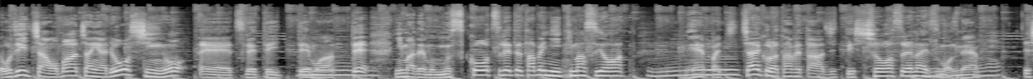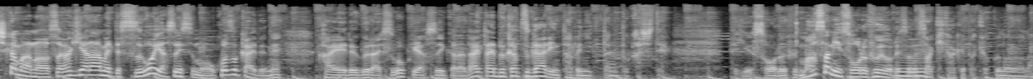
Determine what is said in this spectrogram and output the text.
おじいちゃんおばあちゃんや両親を、えー連れて行ってもらって今でも息子を連れて食べに行きますよ、ね、やっぱりちっちゃい頃食べた味って一生忘れないですもんね。でしかもあのスガキヤラーメンってすごい安いですもん。お小遣いでね買えるぐらいすごく安いからだいたい部活帰りに食べに行ったりとかしてっていうソウルフまさにソウルフードですよね、さっきかけた曲のような。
